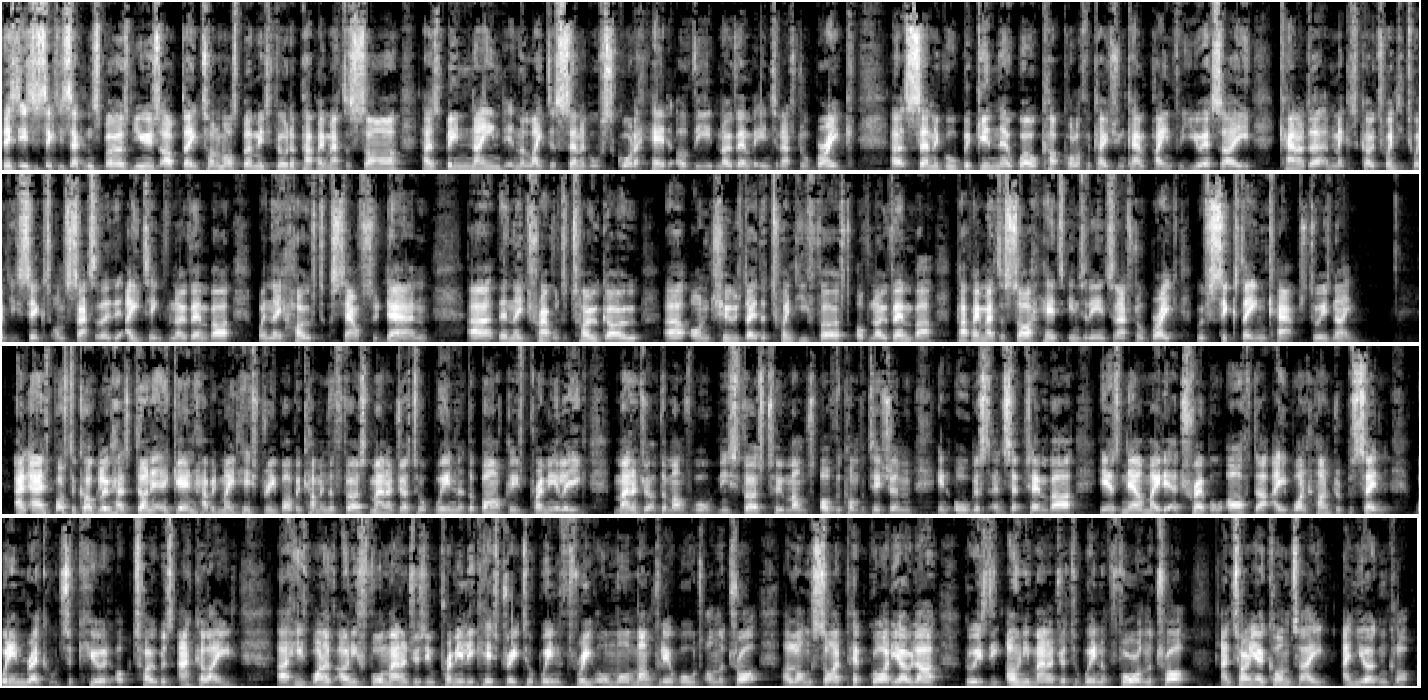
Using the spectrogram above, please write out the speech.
This is the 60 second Spurs news update. Tottenham Hotspur midfielder Pape Matar Sarr has been named in the latest Senegal squad ahead of the November international break. Uh, Senegal begin their World Cup qualification campaign for USA, Canada and Mexico 2026 on Saturday the 18th of November when they host South Sudan. Uh, then they travel to Togo uh, on Tuesday the 21st of November. Pape Matar Sarr heads into the international break with 16 caps to his name. And Ange Postecoglou has done it again, having made history by becoming the first manager to win the Barclays Premier League Manager of the Month award in his first two months of the competition in August and September. He has now made it a treble after a 100% winning record secured October's accolade. Uh, he's one of only four managers in Premier League history to win three or more monthly awards on the trot, alongside Pep Guardiola, who is the only manager to win four on the trot, Antonio Conte, and Jurgen Klopp.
